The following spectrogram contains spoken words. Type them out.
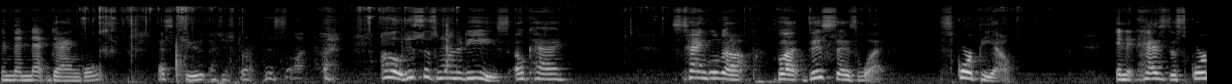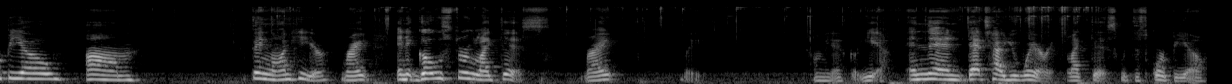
And then that dangles. That's cute. I just dropped this one. Oh, this is one of these. Okay. It's tangled up. But this says what? Scorpio. And it has the Scorpio um, thing on here, right? And it goes through like this, right? Wait. Let me just go. Yeah. And then that's how you wear it, like this, with the Scorpio.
